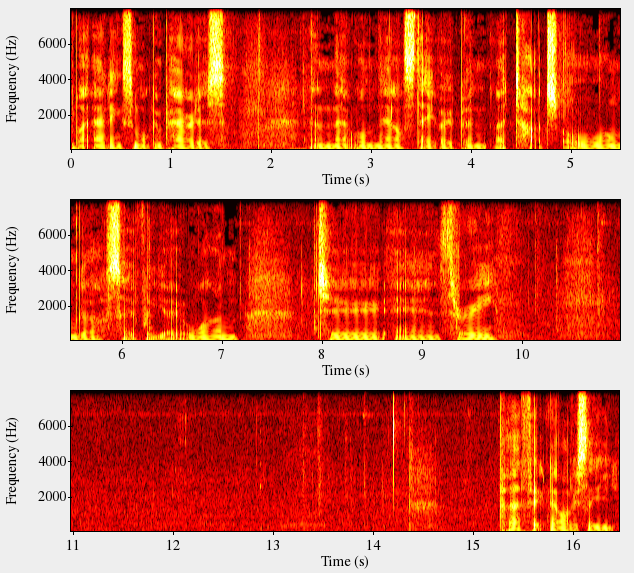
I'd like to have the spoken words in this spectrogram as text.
by adding some more comparators and that will now stay open a touch longer. So if we go one two and three. Perfect. Now obviously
